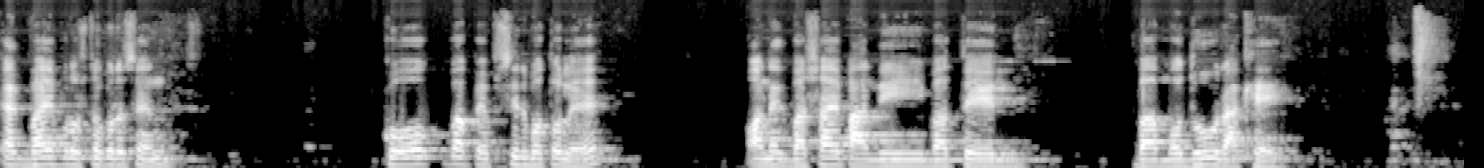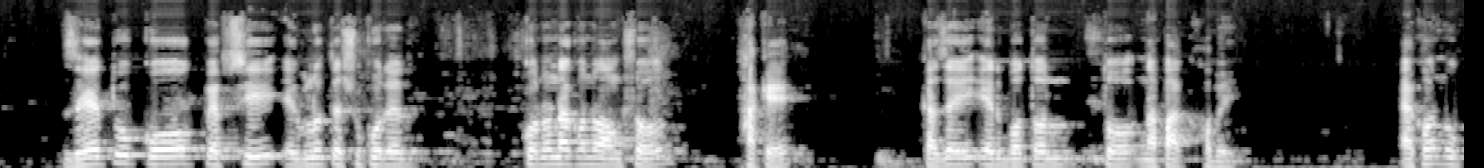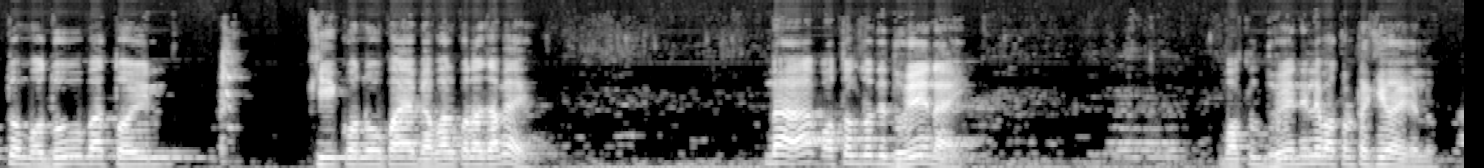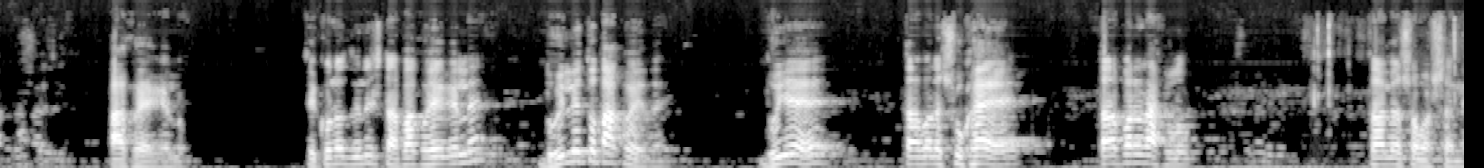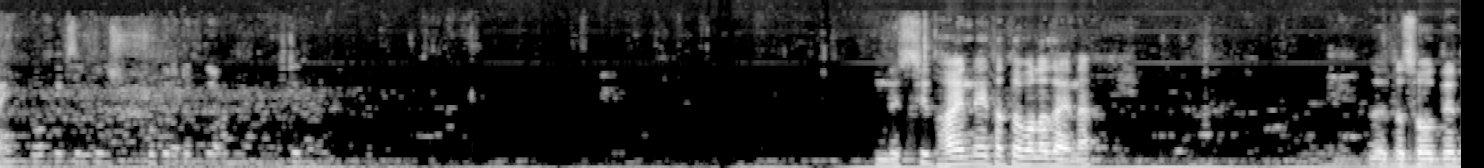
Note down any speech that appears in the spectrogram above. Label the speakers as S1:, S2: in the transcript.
S1: এক ভাই প্রশ্ন করেছেন, কোক বা পেপসির বোতলে অনেক বাসায় পানি বা তেল বা মধু রাখে। যেহেতু কোক, পেপসি এগুলোতে শুকরের কোনো না কোনো অংশ থাকে, কাজেই এর বোতল তো নাপাক হবে এখন উক্ত মধু বা তৈল কি কোনো উপায়ে ব্যবহার করা যাবে? না, বোতল যদি ধুয়ে নেয়। বোতল ধুয়ে নিলে বোতলটা কি হয়ে গেল? পাক হয়ে গেল। যে কোনো জিনিস নাপাক হয়ে গেলে ধুইলে তো পাক হয়ে যায়। ধুয়ে তারপরে শুকায়, তারপরে রাখল। তাহলে সমস্যা নেই। নিশ্চিত হয়নি এটা তো বলা যায় না। তো সৌদির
